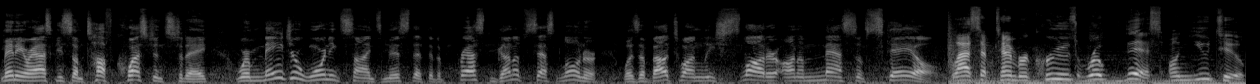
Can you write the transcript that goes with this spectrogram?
Many are asking some tough questions today. Were major warning signs missed that the depressed, gun obsessed loner was about to unleash slaughter on a massive scale? Last September, Cruz wrote this on YouTube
